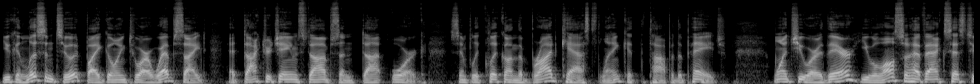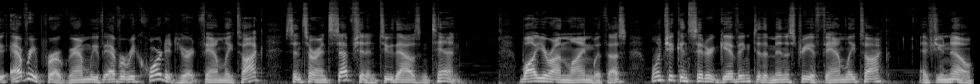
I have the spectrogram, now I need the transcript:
you can listen to it by going to our website at drjamesdobson.org. Simply click on the broadcast link at the top of the page. Once you are there, you will also have access to every program we've ever recorded here at Family Talk since our inception in 2010. While you're online with us, won't you consider giving to the Ministry of Family Talk? As you know,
